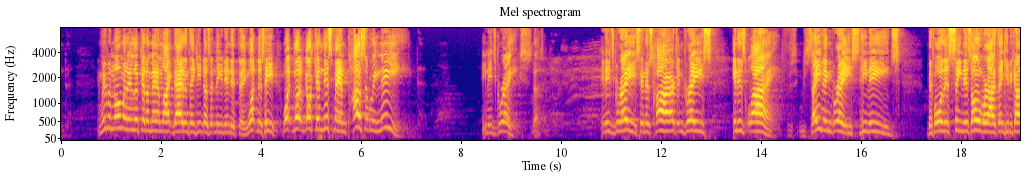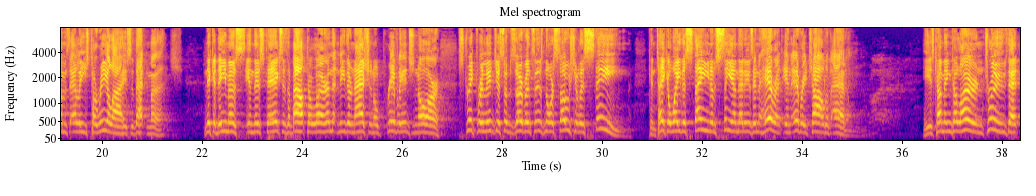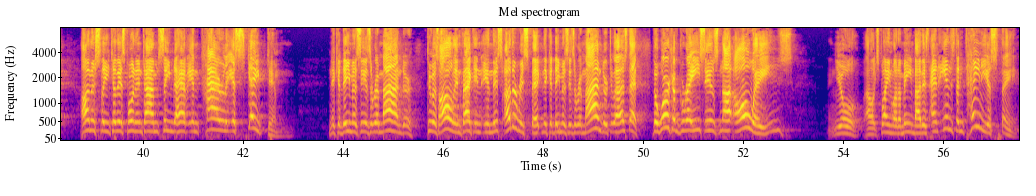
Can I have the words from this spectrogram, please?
And we would normally look at a man like that and think he doesn't need anything. What does he, what, what, what can this man possibly need? He needs grace, doesn't he? He needs grace in his heart and grace in his life. Saving grace he needs. Before this scene is over, I think he becomes at least to realize that much. Nicodemus in this text is about to learn that neither national privilege nor strict religious observances nor social esteem can take away the stain of sin that is inherent in every child of Adam. He is coming to learn truths that honestly to this point in time seem to have entirely escaped him. Nicodemus is a reminder to us all. In fact, in, in this other respect, Nicodemus is a reminder to us that the work of grace is not always, and you'll, I'll explain what I mean by this, an instantaneous thing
